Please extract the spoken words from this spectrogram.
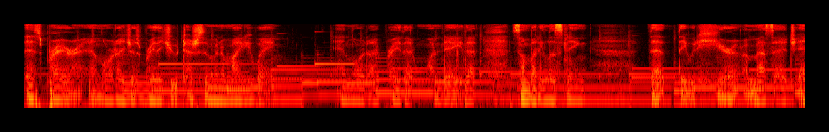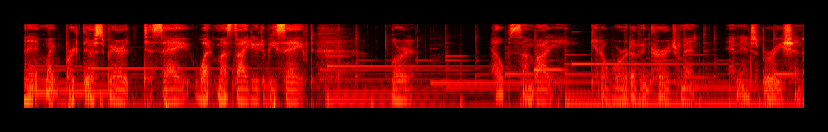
this prayer. And Lord, I just pray that you touch them in a mighty way. And Lord, I pray that one day that somebody listening that they would hear a message and it might prick their spirit to say, What must I do to be saved? Lord, help somebody get a word of encouragement and inspiration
